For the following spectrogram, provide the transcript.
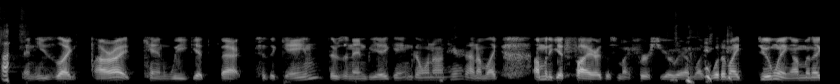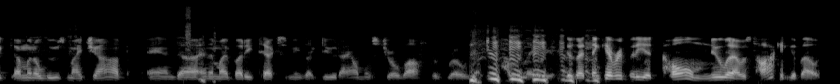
and he's like, "All right, can we get back to the game? There's an NBA game going on here." And I'm like, "I'm gonna get fired. This is my first year." I'm like, "What am I doing? I'm gonna I'm gonna lose my job." And uh, and then my buddy texted me, he's like, "Dude, I almost drove off the road." Because I think everybody at home knew what I was talking about,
